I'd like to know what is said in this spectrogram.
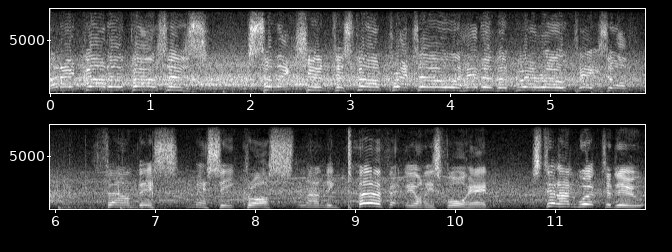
And Edgardo Bauza's selection to start Pratto ahead of Aguero pays off. Found this Messi cross landing perfectly on his forehead. Still had work to do.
